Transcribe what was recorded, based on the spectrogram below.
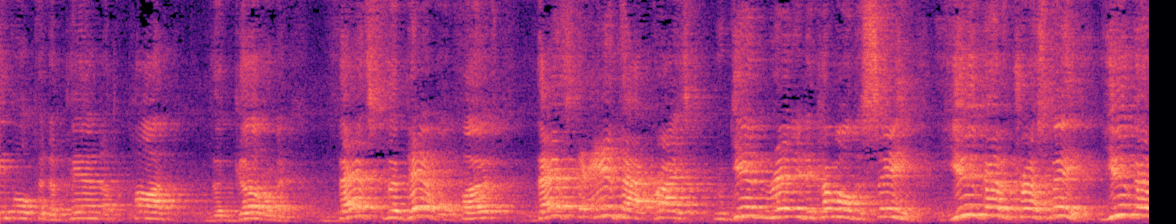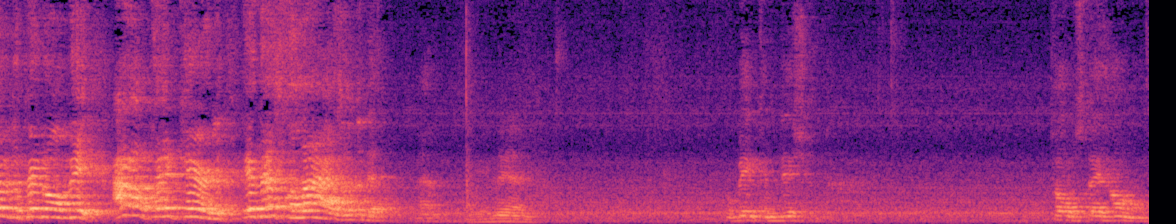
people to depend upon the government. That's the devil, folks. That's the Antichrist getting ready to come on the scene. You've got to trust me. You've got to depend on me. I'll take care of you. And that's the lies of the devil. Amen. We're being conditioned. Told to stay home.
